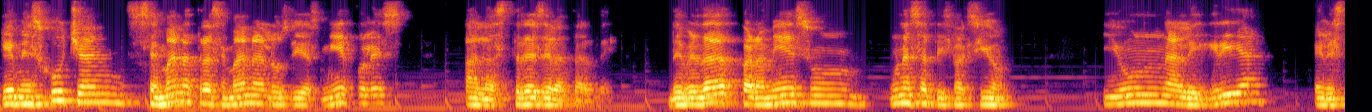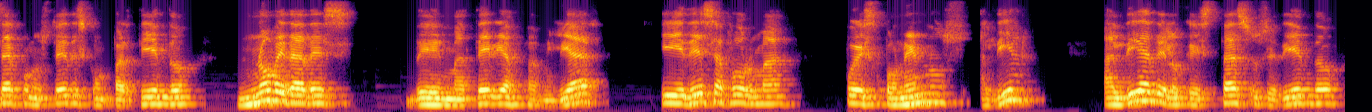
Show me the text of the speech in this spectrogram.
que me escuchan semana tras semana los días miércoles a las 3 de la tarde. De verdad, para mí es una satisfacción y una alegría el estar con ustedes compartiendo novedades de materia familiar y de esa forma, pues ponernos al día, al día de lo que está sucediendo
